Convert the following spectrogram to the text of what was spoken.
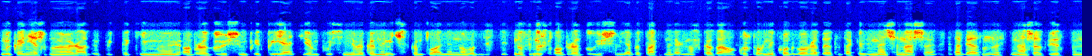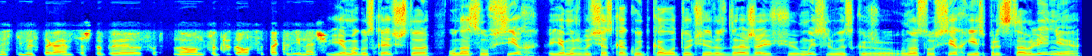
мы, конечно, рады быть таким образующим предприятием, пусть и не в экономическом плане, но вот действительно смыслообразующим, я бы так, наверное, сказал. Культурный код города – это так или иначе наша обязанность, наша ответственность, и мы стараемся, чтобы, собственно, он соблюдался так или иначе. Я могу сказать, что у нас у всех, я, может быть, сейчас какую-то кого-то очень раздражающую мысль выскажу, у нас у всех есть представление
